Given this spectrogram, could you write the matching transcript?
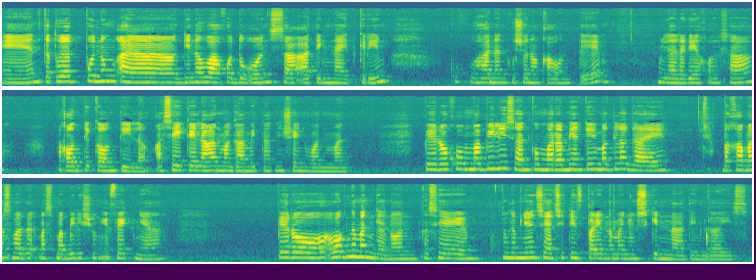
And katulad po nung uh, ginawa ko doon sa ating night cream, kukuhanan ko siya ng kaunti. Malalagay ako sa pakaunti-kaunti lang. Kasi kailangan magamit natin siya in one month. Pero kung mabilisan, kung maramihan kayo maglagay, baka mas, mas mabilis yung effect niya. Pero, wag naman ganon. Kasi, alam niyo yun, sensitive pa rin naman yung skin natin, guys.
